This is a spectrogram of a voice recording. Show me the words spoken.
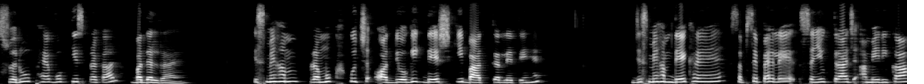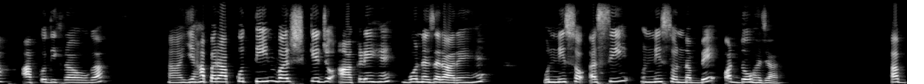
स्वरूप है वो किस प्रकार बदल रहा है। इसमें हम प्रमुख कुछ औद्योगिक देश की बात कर लेते हैं, जिसमें हम देख रहे हैं, सबसे पहले संयुक्त राज्य अमेरिका आपको दिख रहा होगा। यहाँ पर आपको तीन वर्ष के जो आंकड़े हैं वो नज़र आ रहे हैं। 1980, 1990 और 2000। अब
